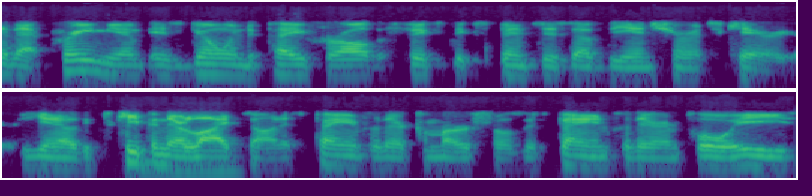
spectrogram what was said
of that premium is going to pay for all the fixed expenses of the insurance carrier. You know, it's keeping their lights on, it's paying for their commercials, it's paying for their employees.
